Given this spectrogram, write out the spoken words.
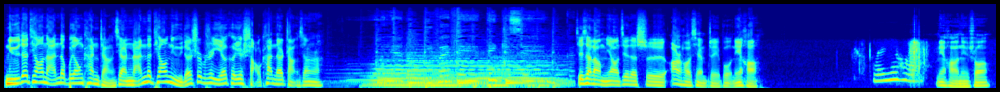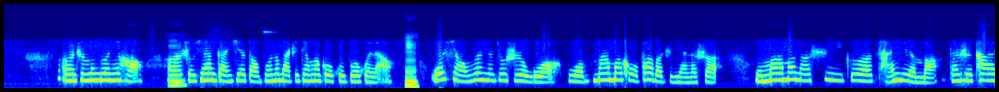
女的挑男的不用看长相，男的挑女的是不是也可以少看点长相啊？接下来我们要接的是二号线这一步。你好，喂，你好，你好，你说，嗯、陈峰哥你好，嗯、嗯首先感谢导播能把这电话给我回拨回来啊。嗯，我想问的就是我我妈妈和我爸爸之间的事儿。我妈妈呢是一个残疾人吧，但是她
